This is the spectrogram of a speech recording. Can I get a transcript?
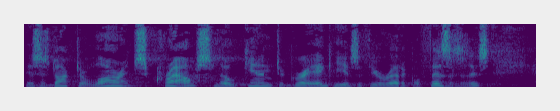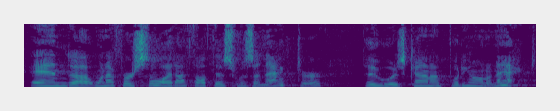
This is Dr. Lawrence Krauss, no kin to Greg. He is a theoretical physicist. And uh, when I first saw it, I thought this was an actor who was kind of putting on an act.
